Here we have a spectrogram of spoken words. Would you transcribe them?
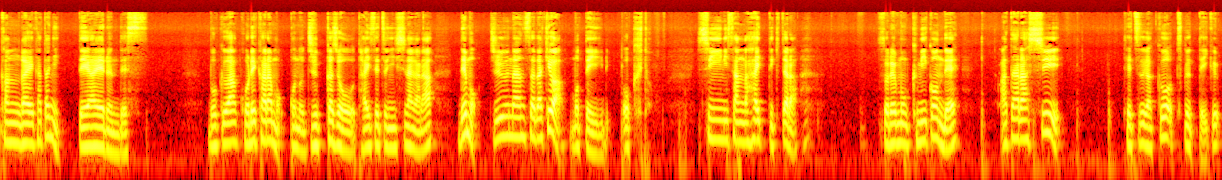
考え方に出会えるんです。僕はこれからもこの10箇条を大切にしながら、でも柔軟さだけは持っておくと。新入りさんが入ってきたら、それも組み込んで、新しい哲学を作っていく。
